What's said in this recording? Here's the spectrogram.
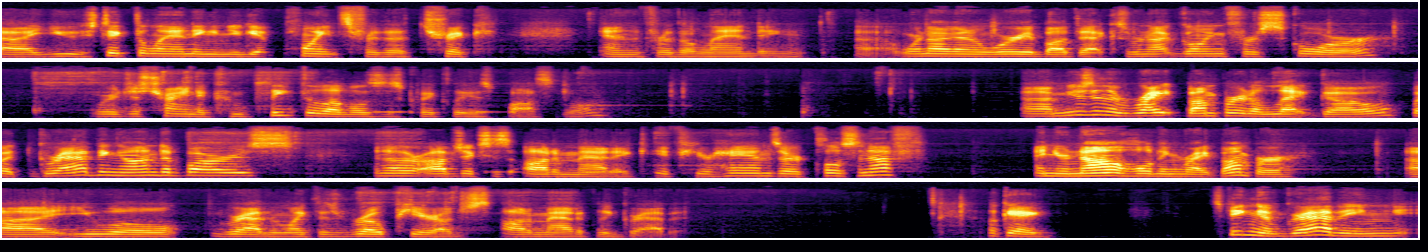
uh, you stick the landing and you get points for the trick and for the landing. Uh, we're not going to worry about that because we're not going for score. We're just trying to complete the levels as quickly as possible. I'm using the right bumper to let go, but grabbing onto bars and other objects is automatic. If your hands are close enough and you're not holding right bumper, uh, you will grab them. Like this rope here, I'll just automatically grab it. Okay, speaking of grabbing,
